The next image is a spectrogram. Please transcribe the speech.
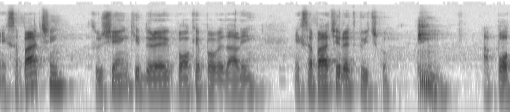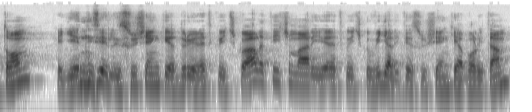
nech sa páči, sušienky, druhé polke povedali, nech sa páči redkvičku. A potom, keď jedni zjedli sušenky a druhý redkvičku, ale tí, čo mali redkvičku, videli tie sušenky a boli tam,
